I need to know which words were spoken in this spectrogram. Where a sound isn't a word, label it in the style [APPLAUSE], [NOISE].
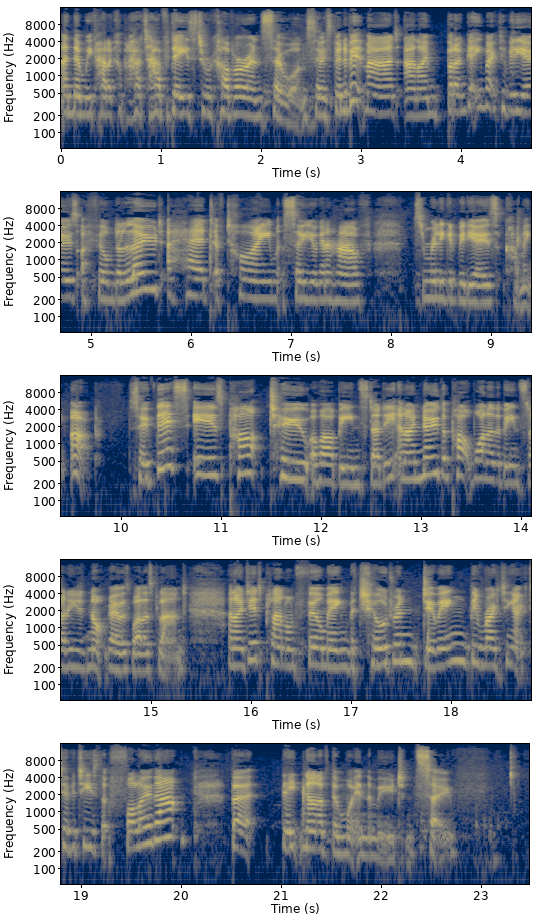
and then we've had a couple had to have days to recover and so on. So it's been a bit mad and I'm but I'm getting back to videos. I filmed a load ahead of time so you're gonna have some really good videos coming up. So this is part two of our bean study and I know that part one of the bean study did not go as well as planned. And I did plan on filming the children doing the writing activities that follow that but they, none of them were in the mood so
